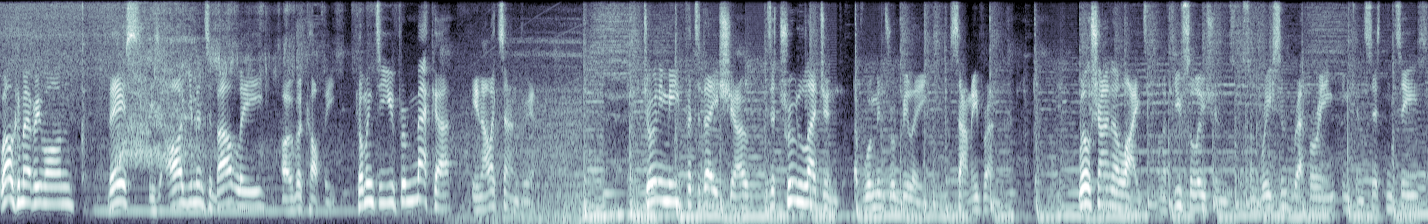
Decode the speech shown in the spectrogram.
Welcome, everyone. This is Arguments About League over Coffee, coming to you from Mecca in Alexandria. Joining me for today's show is a true legend of women's rugby league, Sammy Bremner. We'll shine a light on a few solutions to some recent refereeing inconsistencies,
